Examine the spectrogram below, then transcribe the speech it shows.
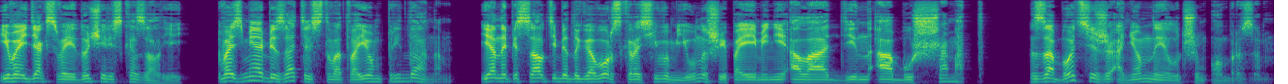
И, войдя к своей дочери, сказал ей, «Возьми обязательство о твоем приданом, я написал тебе договор с красивым юношей по имени Алла-Аддин Абу-Шамат. Заботься же о нем наилучшим образом.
